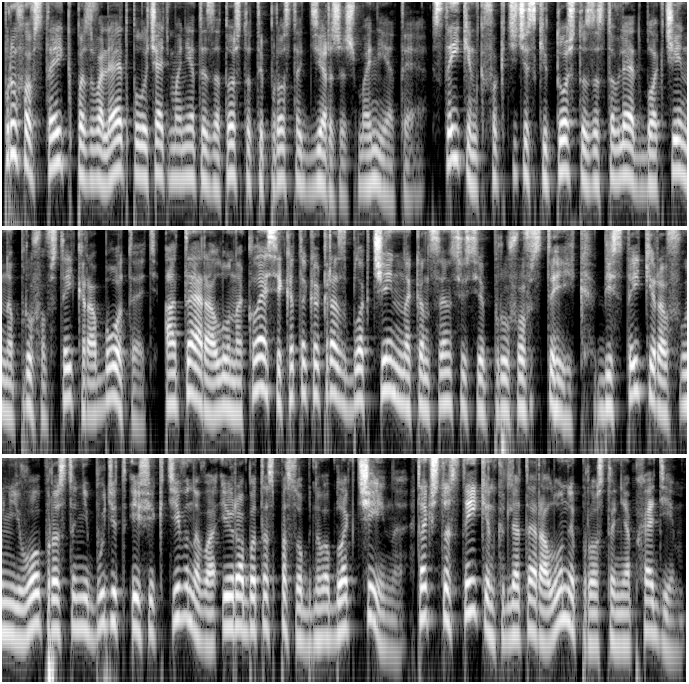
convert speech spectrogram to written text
Proof of Stake позволяет получать монеты за то, что ты просто держишь монеты. Стейкинг фактически то, что заставляет блокчейн на Proof of Stake работать. А Terra Luna Classic это как раз блокчейн на консенсусе Proof of Stake. Без стейкеров у него просто не будет эффективного и работоспособного блокчейна. Так что стейкинг для Terra Luna просто необходим.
